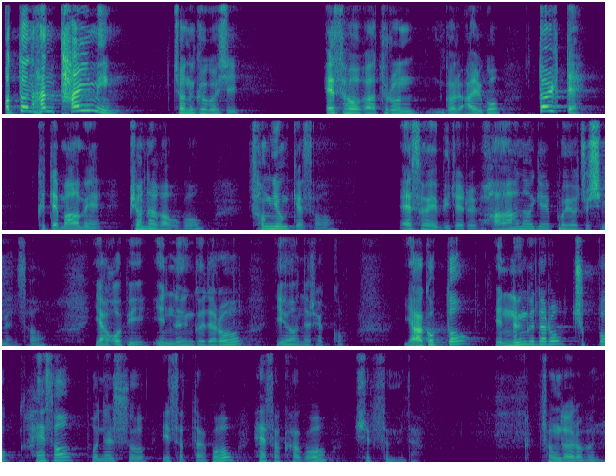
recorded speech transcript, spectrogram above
어떤 한 타이밍, 저는 그것이 에서가 들어온 걸 알고 떨 때, 그때 마음에 변화가 오고 성령께서 에서의 미래를 환하게 보여주시면서 야곱이 있는 그대로 예언을 했고 야곱도 있는 그대로 축복해서 보낼 수 있었다고 해석하고 싶습니다. 성도 여러분,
